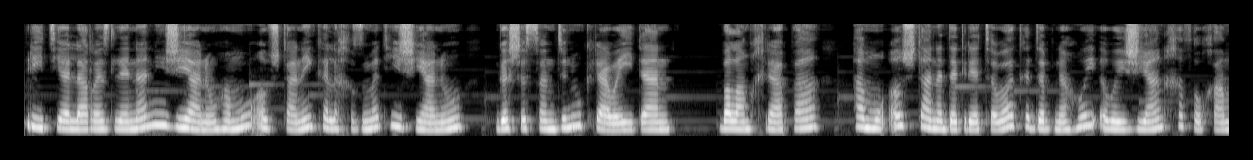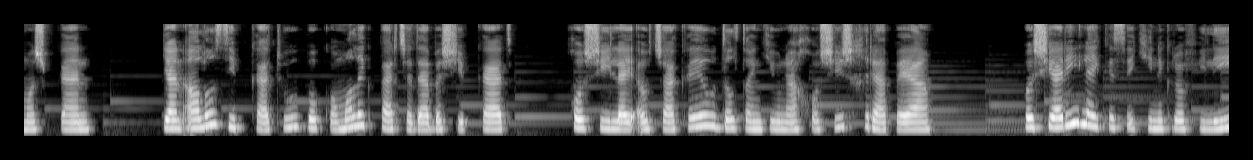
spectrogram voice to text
بریتییە لە ڕێزلێنانی ژیان و هەموو ئەو شتانەی کە لە خزمەتی ژیان و گەشەسەندن و کراوەییدان، بەڵام خراپە هەموو ئەو شتانە دەگرێتەوە کە دەبنە هۆی ئەوەی ژیان خەفە و خامۆش بکەن. یان ئاڵۆزی بکات و بۆ کۆمەڵێک پارچە دابەشی بکات. خۆشی لای ئەو چاکەیە و دڵتەنگی و ناخۆشیش خراپەیە. هۆشیاری لای کەسێکی نکرۆفیلی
